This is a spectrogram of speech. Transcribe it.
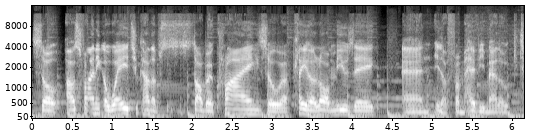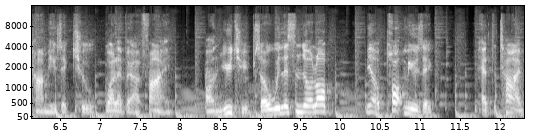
So I was finding a way to kind of stop her crying. So I play her a lot of music, and you know, from heavy metal guitar music to whatever I find on YouTube. So we listened to a lot, of, you know, pop music at the time,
